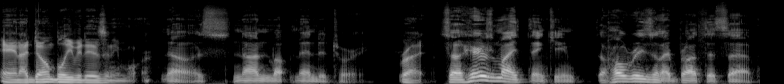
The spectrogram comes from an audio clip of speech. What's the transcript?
and I don't believe it is anymore. No, it's non mandatory. Right. So here's my thinking. The whole reason I brought this up,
